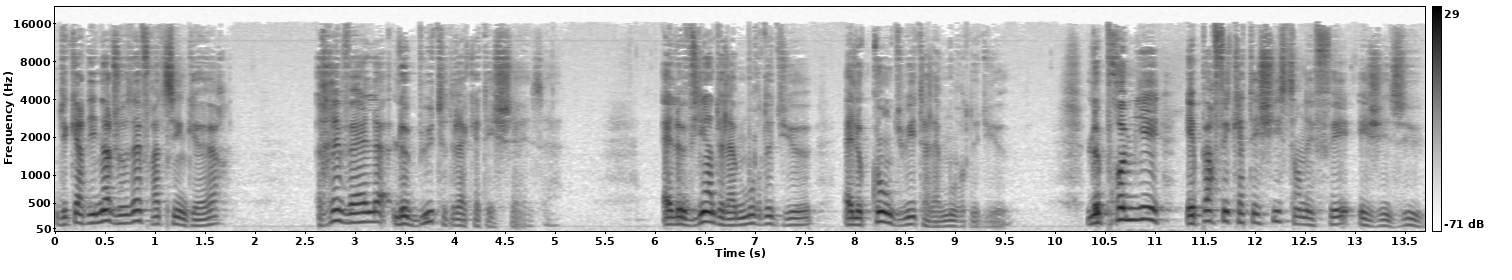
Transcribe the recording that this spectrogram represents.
du cardinal Joseph Ratzinger révèle le but de la catéchèse. Elle vient de l'amour de Dieu, elle conduit à l'amour de Dieu. Le premier et parfait catéchiste, en effet, est Jésus.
